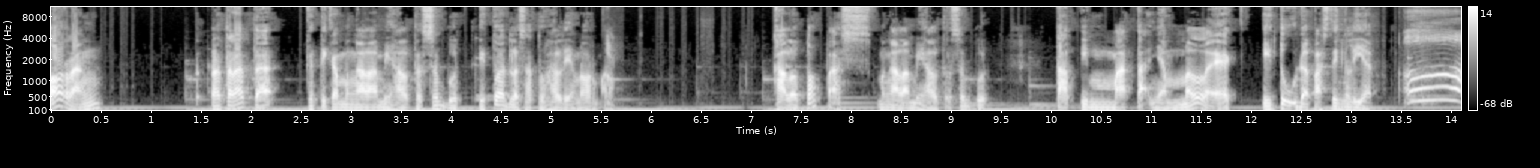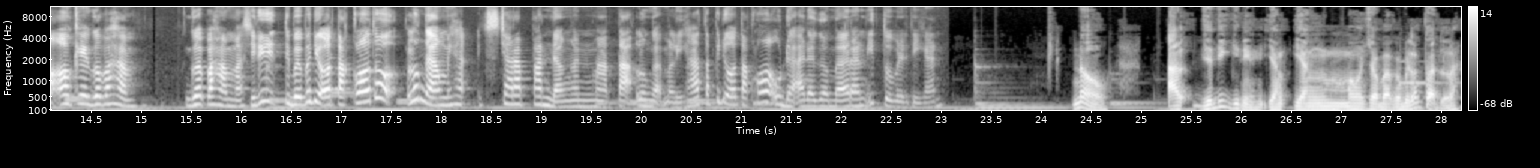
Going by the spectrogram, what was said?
orang rata-rata ketika mengalami hal tersebut itu adalah satu hal yang normal. Kalau Topas mengalami hal tersebut, tapi matanya melek, itu udah pasti ngeliat. Oh, oke, gue paham. Gue paham mas. Jadi tiba-tiba di otak lo tuh lo nggak melihat secara pandangan mata lo nggak melihat, tapi di otak lo udah ada gambaran itu berarti kan? No, Al- jadi gini, yang yang mau coba aku bilang itu adalah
